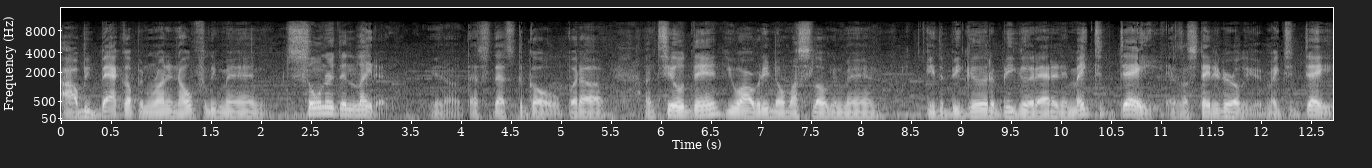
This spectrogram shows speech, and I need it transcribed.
I'll be back up and running, hopefully, man, sooner than later. You know, that's that's the goal. But uh, until then, you already know my slogan, man. Either be good or be good at it, and make today, as I stated earlier, make today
